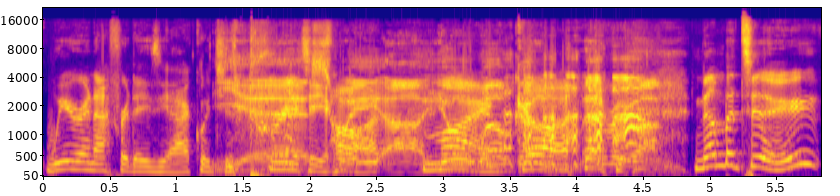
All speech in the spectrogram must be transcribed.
we're an aphrodisiac, which is Yes, pretty hot. we are. My You're welcome, God. everyone. Number two,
